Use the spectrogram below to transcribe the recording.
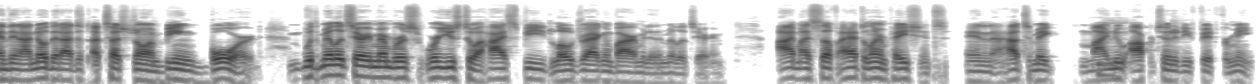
and then I know that I, just, I touched on being bored. With military members, we're used to a high speed, low drag environment in the military. I myself, I had to learn patience and how to make my new opportunity fit for me.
